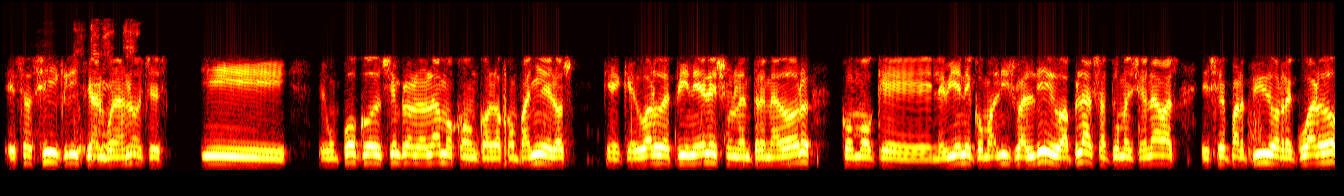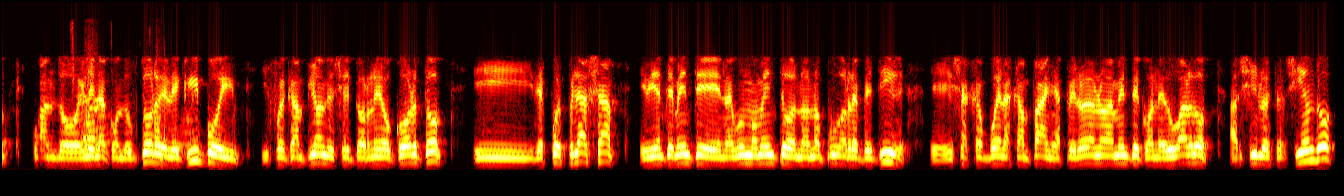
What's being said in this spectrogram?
Es así, Cristian, buenas noches. Y eh, un poco, siempre lo hablamos con los compañeros, que, que Eduardo Espinel es un entrenador como que le viene como anillo al dedo a Plaza. Tú mencionabas ese partido, recuerdo, cuando él era conductor del equipo y, y fue campeón de ese torneo corto. Y después Plaza, evidentemente, en algún momento no, no pudo repetir eh, esas buenas campañas, pero ahora nuevamente con Eduardo así lo está haciendo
